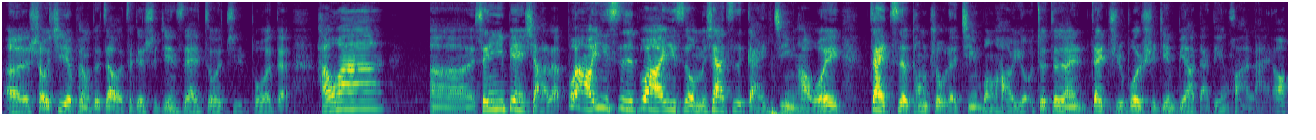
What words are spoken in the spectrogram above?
呃，熟悉的朋友都知道我这个时间是在做直播的。好啊。呃，声音变小了，不好意思，不好意思，我们下次改进哈，我会再次的通知我的亲朋好友，就这段在直播的时间不要打电话来哦。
